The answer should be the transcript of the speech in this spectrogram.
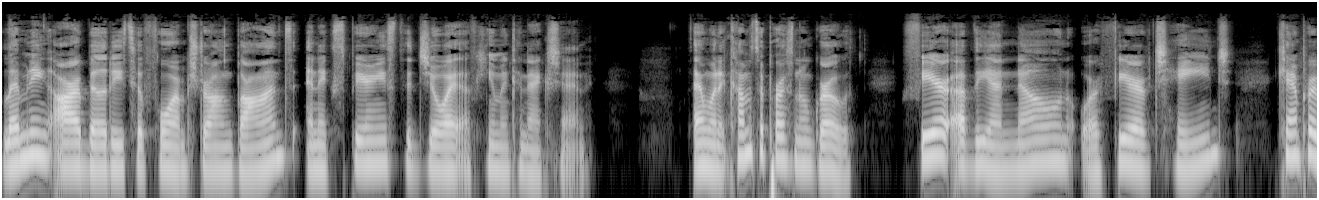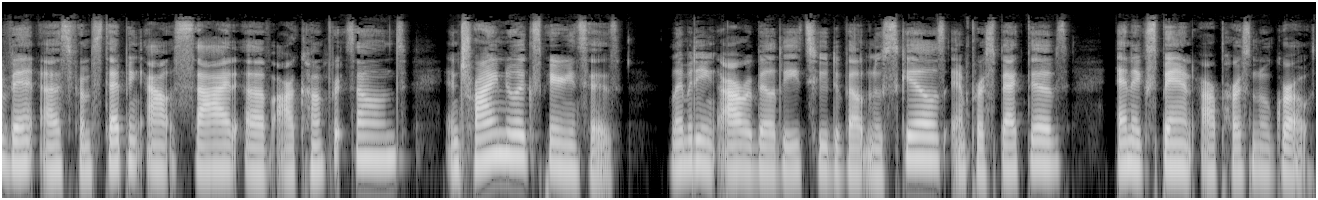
limiting our ability to form strong bonds and experience the joy of human connection. And when it comes to personal growth, fear of the unknown or fear of change can prevent us from stepping outside of our comfort zones and trying new experiences, limiting our ability to develop new skills and perspectives and expand our personal growth.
